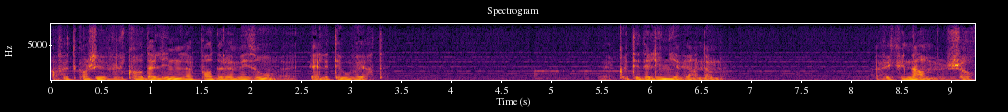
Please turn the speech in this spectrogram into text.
En fait, quand j'ai vu le corps d'Aline, la porte de la maison, elle était ouverte. À côté d'Aline, il y avait un homme. Avec une arme, genre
